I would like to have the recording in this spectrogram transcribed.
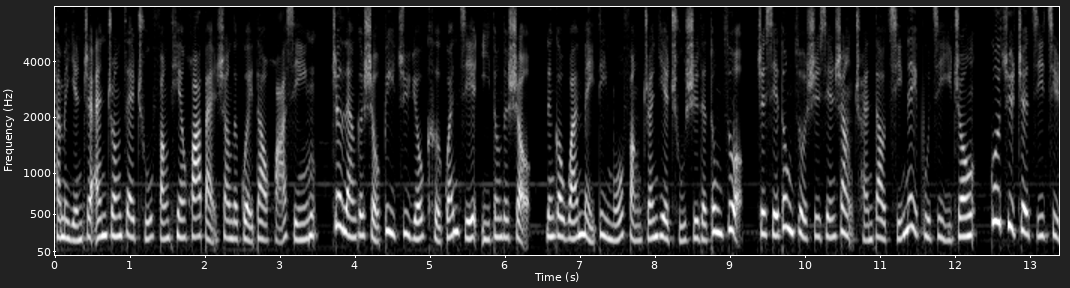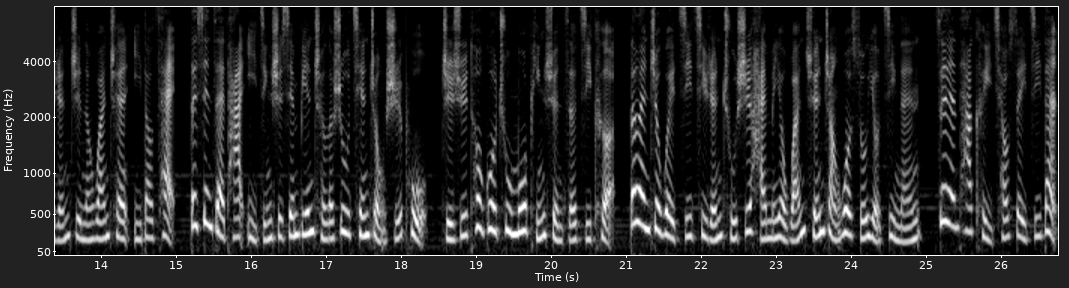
它们沿着安装在厨房天花板上的轨道滑行。这两个手臂具有可关节移动的手，能够完美地模仿专业厨师的动作。这些动作事先上传到其内部记忆中。过去，这机器人只能完成一道菜，但现在它已经事先编成了数千种食谱，只需透过触摸屏选择即可。当然，这位机器人厨师还没有完全掌握所有技能。虽然它可以敲碎鸡蛋，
